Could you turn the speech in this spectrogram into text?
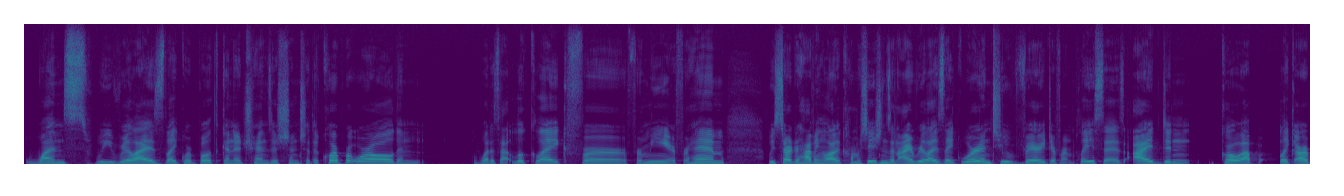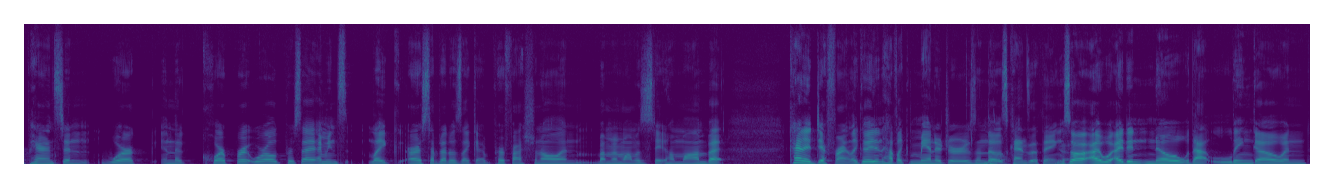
once we realized like we're both going to transition to the corporate world and what does that look like for for me or for him? We started having a lot of conversations and i realized like we're in two very different places. I didn't grow up like our parents didn't work in the corporate world per se. I mean like our stepdad was like a professional and but my mom was a stay-at-home mom but kind of different. Like they didn't have like managers and those kinds of things. So I, I didn't know that lingo and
